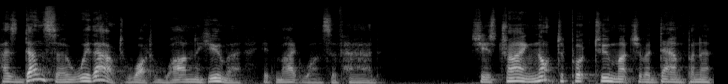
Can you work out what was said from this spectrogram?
has done so without what wan humour it might once have had. She is trying not to put too much of a dampener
